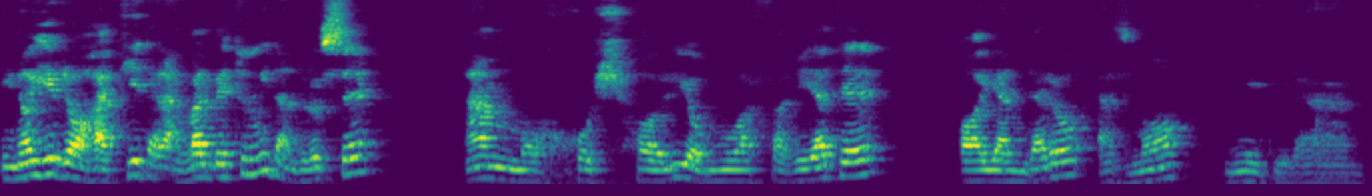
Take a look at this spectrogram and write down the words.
اینا یه راحتی در اول بهتون میدن درسته؟ اما خوشحالی و موفقیت آینده رو از ما می‌گیرن.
